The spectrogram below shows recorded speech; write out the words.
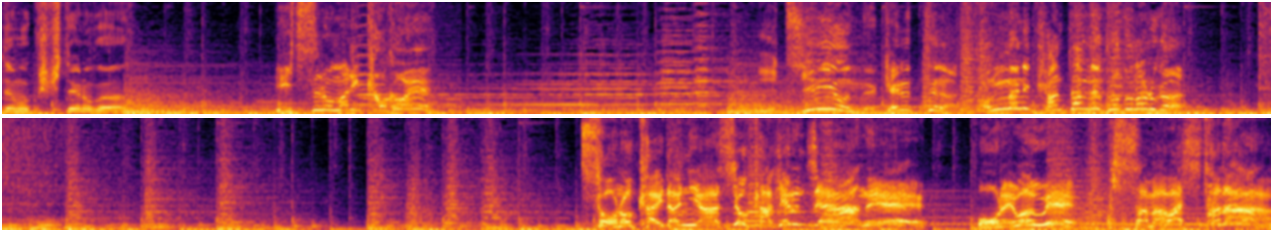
でも聞きてえのか？いつの間にここへ一味を抜けるってのはそんなに簡単なことなのか？その階段に足をかけるんじゃねえ！俺は上貴様は下だ！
